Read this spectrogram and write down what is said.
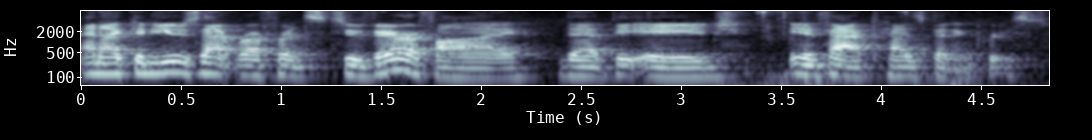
and I can use that reference to verify that the age, in fact, has been increased.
